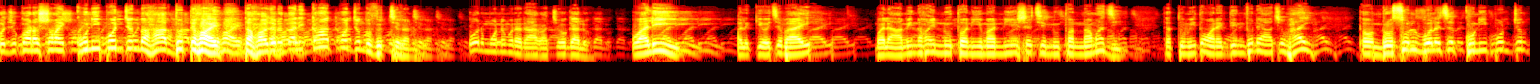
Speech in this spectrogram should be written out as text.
অজু করার সময় কুনি পর্যন্ত হাত ধুতে হয়। তা হজরত আলী কাঁধ পর্যন্ত ধুচ্ছে কেন? ওর মনে মনে রাগ আছে, ও গেল। ও আলী বলে, কি হয়েছে ভাই? বলে, আমি না হয় নূতন ইমান নিয়ে এসেছি, নূতন নামাজি। তা তুমি তো অনেকদিন ধরে আছো ভাই। তখন রসুল বলেছে, কুনি পর্যন্ত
